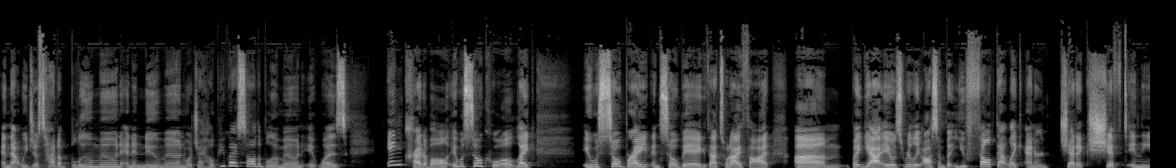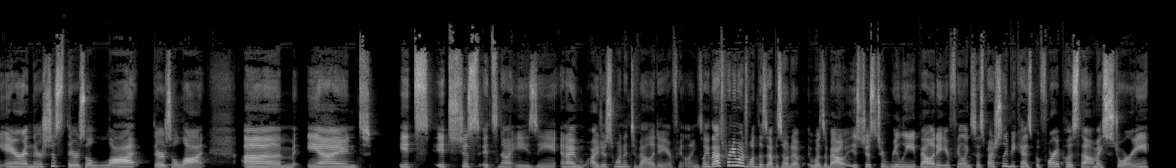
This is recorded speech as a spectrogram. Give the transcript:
and that we just had a blue moon and a new moon, which I hope you guys saw the blue moon. It was incredible. It was so cool. Like it was so bright and so big. That's what I thought. Um, but yeah, it was really awesome. But you felt that like energetic shift in the air, and there's just there's a lot, there's a lot. Um, and it's it's just it's not easy and i i just wanted to validate your feelings. Like that's pretty much what this episode was about is just to really validate your feelings especially because before i post that on my story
